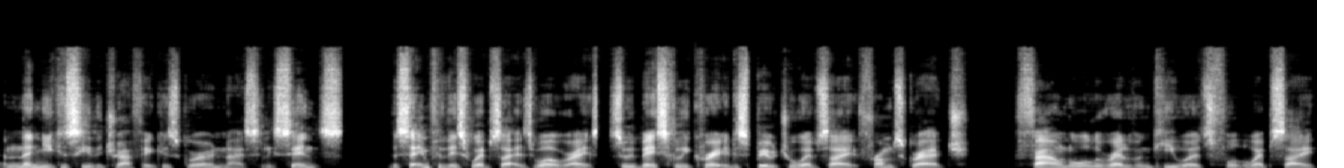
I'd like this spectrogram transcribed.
and then you can see the traffic has grown nicely since. The same for this website as well, right? So we basically created a spiritual website from scratch, found all the relevant keywords for the website,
